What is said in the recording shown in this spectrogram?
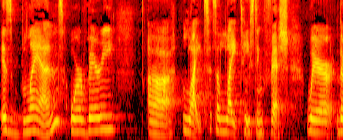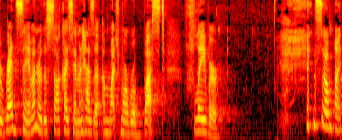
is bland or very uh, light. It's a light tasting fish, where the red salmon or the sockeye salmon has a, a much more robust flavor. And so my,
